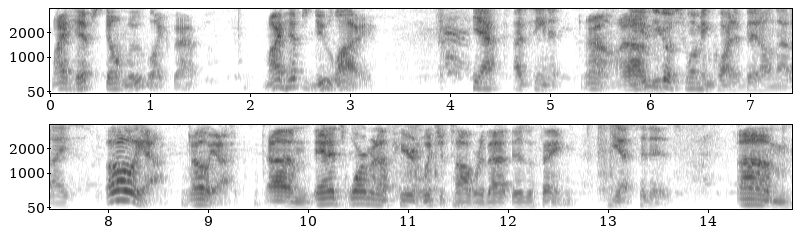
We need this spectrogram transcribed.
My hips don't move like that. My hips do lie. Yeah, I've seen it. Yeah. You- Um, you, go swimming quite a bit on that ice. oh yeah. Oh yeah. Um, and it's warm enough here in Wichita where that is a thing. Yes, it is, Um,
